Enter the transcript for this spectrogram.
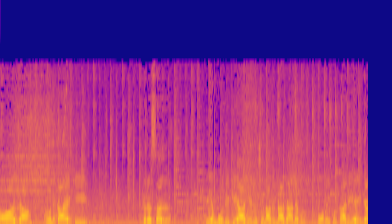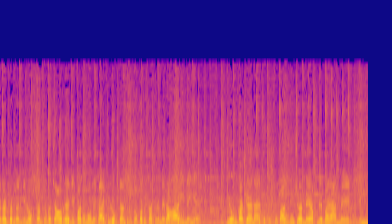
और उन्होंने कहा है कि दरअसल पीएम मोदी के आगे जो चुनावी मैदान है, वो बिल्कुल खाली है। इंडिया गठबंधन की लोकतंत्र बचाओ रैली पर उन्होंने कहा कि लोकतंत्र तो कभी खतरे में रहा ही नहीं है। ये उनका कहना है। तो कृष्णपाल गुजर ने अपने बयान में इन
